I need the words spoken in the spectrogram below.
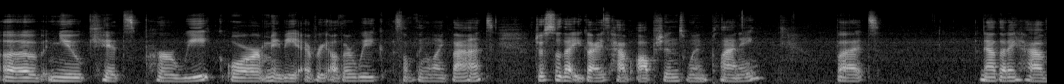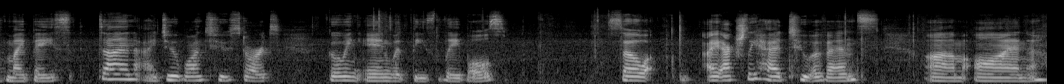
of new kits per week or maybe every other week, something like that, just so that you guys have options when planning. But now that I have my base done, I do want to start going in with these labels. So I actually had two events um, on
